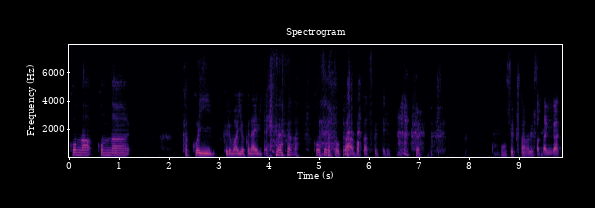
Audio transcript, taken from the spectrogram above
こんな、こんな、かっこいい車良くないみたいな。コンセプトカーばっか作ってる。コンセプターですね。肩書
